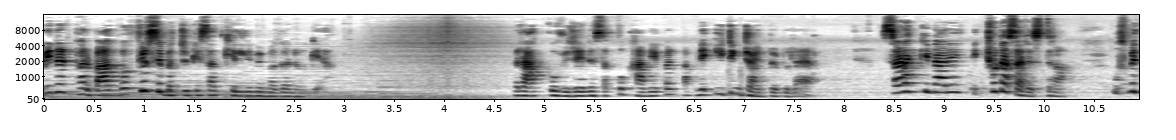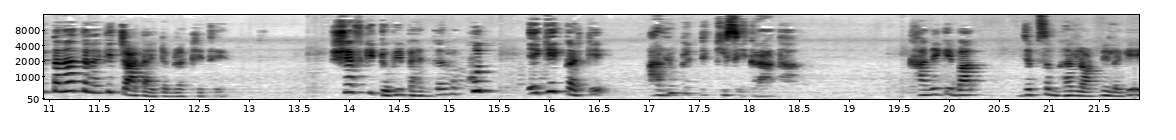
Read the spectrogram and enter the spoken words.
मिनट भर बाद वो फिर से बच्चों के साथ खेलने में मगन हो गया। रात को विजय ने सबको खाने पर अपने ईटिंग जॉइंट पर बुलाया। सड़क किनारे एक छोटा सा रेस्तरा उसमें तरह तरह के चाट आइटम रखे थे। शेफ की टोपी पहनकर वो खुद एक एक करके आलू की टिक्की सेक रहा था। खाने के बाद जब सब घर लौटने लगे,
